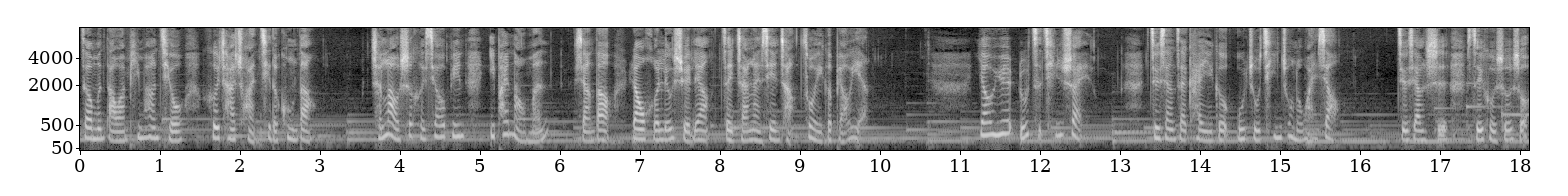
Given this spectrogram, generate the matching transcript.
在我们打完乒乓球、喝茶、喘气的空档，陈老师和肖斌一拍脑门。想到让我和刘雪亮在展览现场做一个表演，邀约如此轻率，就像在开一个无足轻重的玩笑，就像是随口说说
